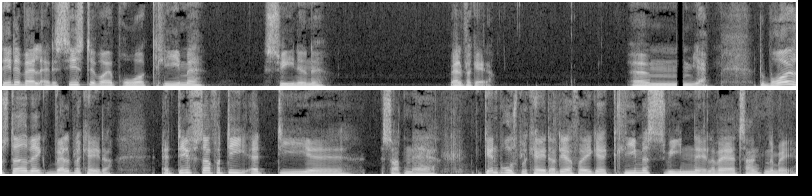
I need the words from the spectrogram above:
Dette valg er det sidste, hvor jeg bruger klimasvinende valgplakater. Øhm, ja. Du bruger jo stadigvæk valgplakater. Er det så fordi, at de øh, sådan er genbrugsplakater, og derfor ikke er klimasvinende, eller hvad er tankene bag?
